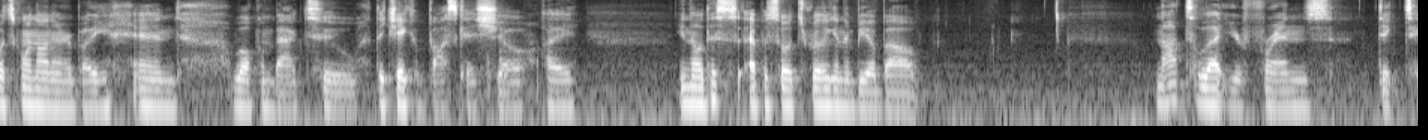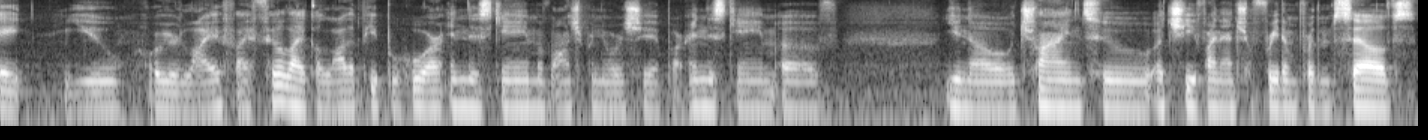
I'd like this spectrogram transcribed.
What's going on, everybody? And welcome back to the Jacob Vasquez Show. I, you know, this episode's really going to be about not to let your friends dictate you or your life. I feel like a lot of people who are in this game of entrepreneurship are in this game of, you know, trying to achieve financial freedom for themselves.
